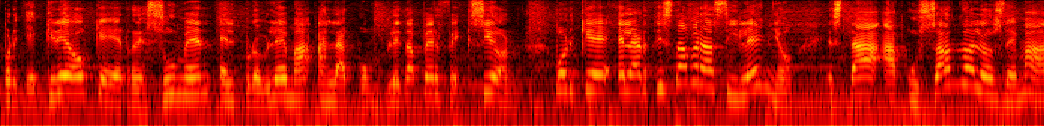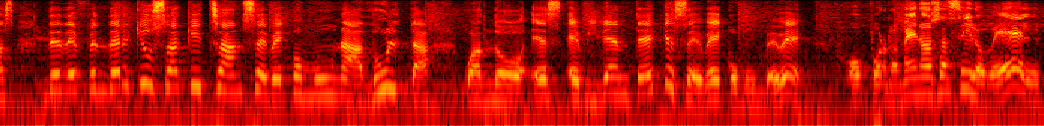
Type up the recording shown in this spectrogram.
porque creo que resumen el problema a la completa perfección. Porque el artista brasileño está acusando a los demás de defender que Usaki-chan se ve como una adulta cuando es evidente que se ve como un bebé. O por lo menos así lo ve él.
